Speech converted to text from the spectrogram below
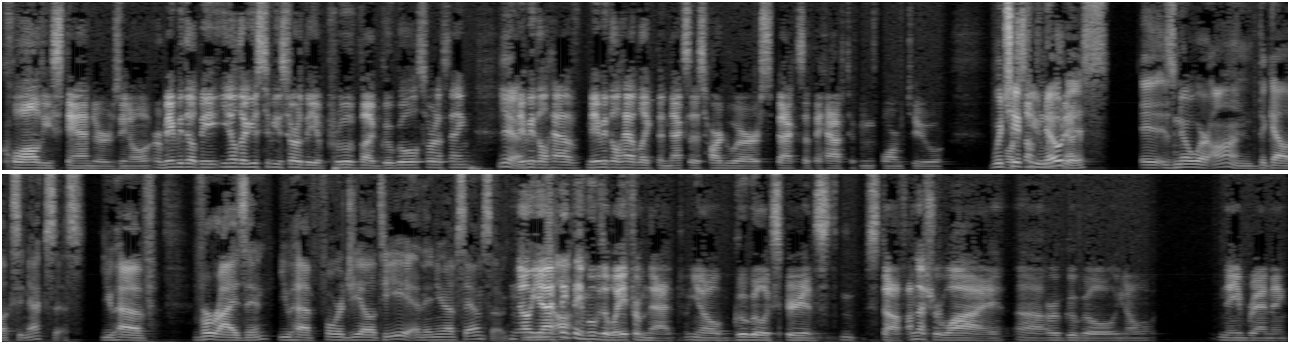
quality standards, you know, or maybe they'll be, you know, there used to be sort of the approved by Google sort of thing. yeah. Maybe they'll have, maybe they'll have like the Nexus hardware specs that they have to conform to. Which, if you something like notice, is nowhere on the Galaxy Nexus. You have Verizon, you have 4G LTE, and then you have Samsung. No, yeah, I think they moved away from that, you know, Google experience stuff. I'm not sure why, uh, or Google, you know, name branding.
